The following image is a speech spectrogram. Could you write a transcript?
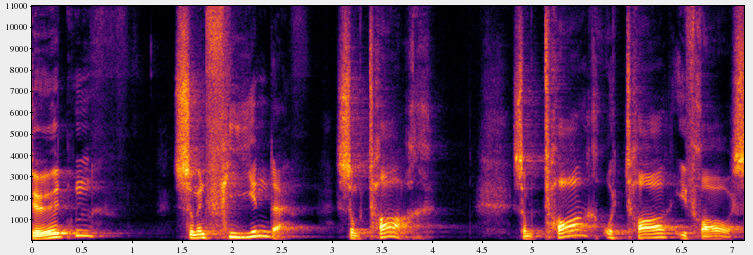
Døden som en fiende som tar. Som tar og tar ifra oss.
